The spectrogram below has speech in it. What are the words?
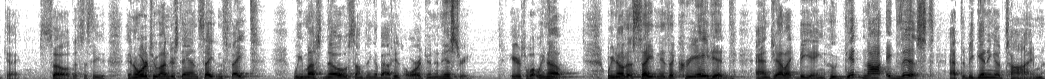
Okay, so this is the, in order to understand Satan's fate, we must know something about his origin and history. Here's what we know. We know that Satan is a created angelic being who did not exist at the beginning of time,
